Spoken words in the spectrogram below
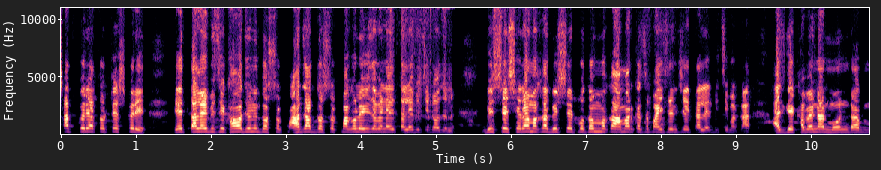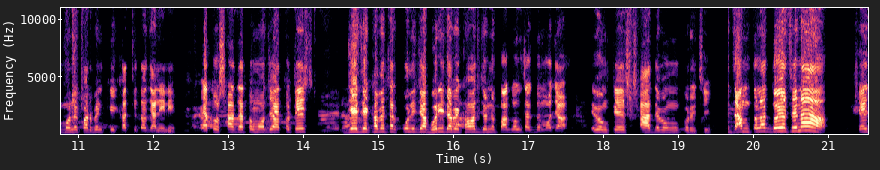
স্বাদ করে, এত টেস্ট করে। এই তালের বিচি খাওয়ার জন্য দর্শক, হাজার দর্শক পাগল হয়ে যাবেন এই তালের বিচি খাওয়ার জন্য। বিশ্বের সেরা মাখা, বিশ্বের প্রথম মাখা আমার কাছে পাইছেন সেই তালের বিচি মাখা। আজকে খাবেন আর মনটা, মনে করবেন কি খাচ্ছে তা জানিনি। এত স্বাদ, এত মজা, এত টেস্ট যে যে খাবে তার কলিজা ভরি যাবে, খাওয়ার জন্য পাগল থাকবে, মজা। এবং টেস্ট স্বাদ এবং করেছি। জামতলার দই আছে না? সেই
